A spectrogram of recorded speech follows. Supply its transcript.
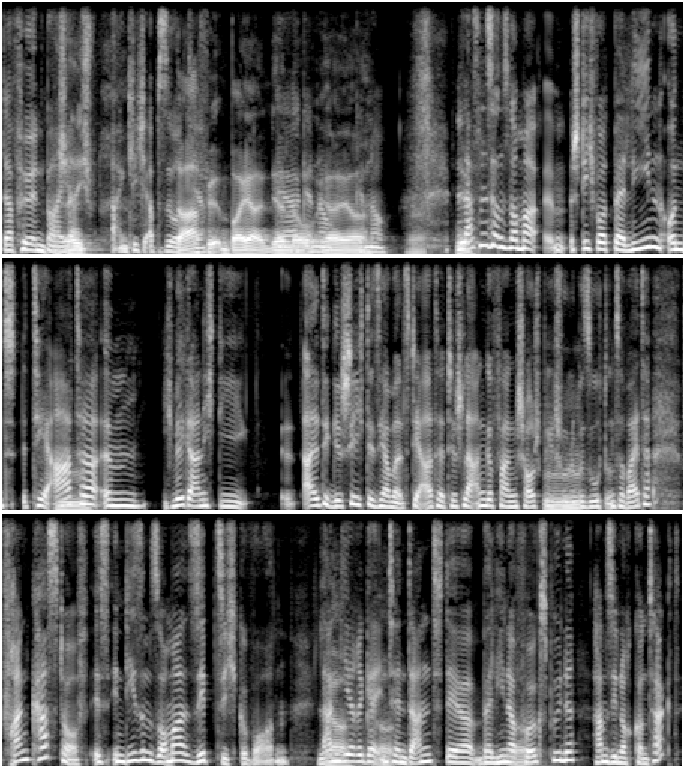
Dafür in Bayern. Eigentlich absurd. Dafür in Bayern, ja. genau. ja, genau. ja, ja. genau. Lassen Sie uns nochmal, Stichwort Berlin und Theater. Mhm. ähm, Ich will gar nicht die äh, alte Geschichte, Sie haben als Theatertischler angefangen, Schauspielschule Mhm. besucht und so weiter. Frank Kastorf ist in diesem Sommer 70 geworden. Langjähriger Intendant der Berliner Volksbühne. Haben Sie noch Kontakt?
